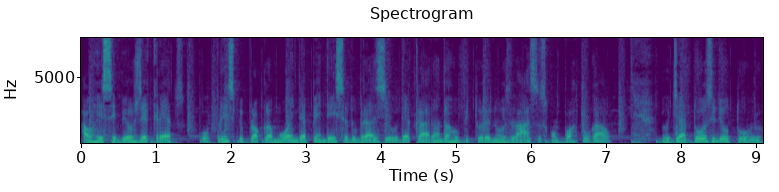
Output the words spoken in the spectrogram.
Ao receber os decretos, o príncipe proclamou a independência do Brasil, declarando a ruptura nos laços com Portugal. No dia 12 de outubro,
